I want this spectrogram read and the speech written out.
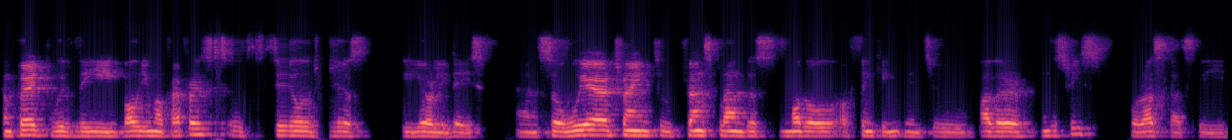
compared with the volume of efforts, it's still just the early days. And so we are trying to transplant this model of thinking into other industries. For us, that's the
